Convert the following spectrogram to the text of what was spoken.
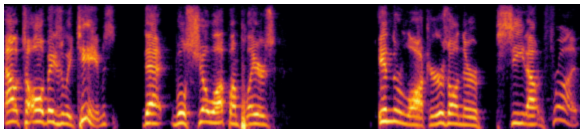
out to all major league teams that will show up on players in their lockers on their seat out in front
